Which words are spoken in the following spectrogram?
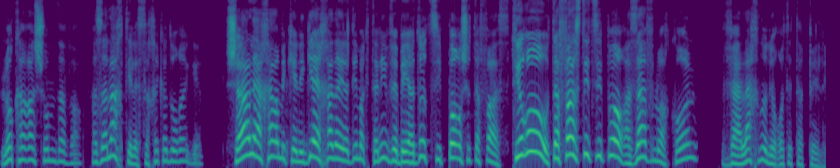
לא קרה שום דבר, אז הלכתי לשחק כדורגל. שעה לאחר מכן הגיע אחד הילדים הקטנים ובידו ציפור שתפס. תראו, תפסתי ציפור. עזבנו הכל והלכנו לראות את הפלא.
